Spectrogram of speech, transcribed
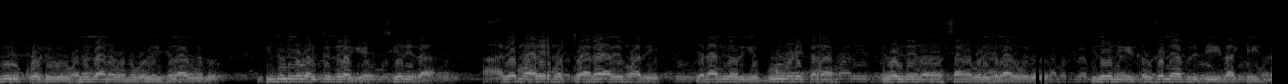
ನೂರು ಕೋಟಿ ರು ಅನುದಾನವನ್ನು ಒದಗಿಸಲಾಗುವುದು. ಹಿಂದುಳಿದ ವರ್ಗಗಳಿಗೆ ಸೇರಿದ ಅಲೆಮಾರಿ ಮತ್ತು ಅರೆ ಅಲೆಮಾರಿ ಜನಾಂಗದವರಿಗೆ ಭೂ ಒಡೆತನ ಯೋಜನೆಯನ್ನು ಅನುಷ್ಠಾನಗೊಳಿಸಲಾಗುವುದು. ಇದರೊಂದಿಗೆ ಕೌಶಲ್ಯ ಅಭಿವೃದ್ಧಿ ಇಲಾಖೆಯಿಂದ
